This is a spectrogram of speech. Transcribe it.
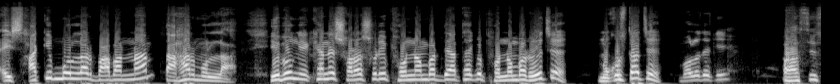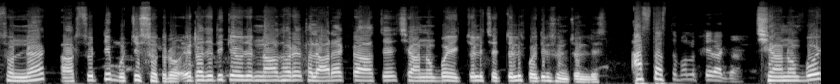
এই সাকিব মোল্লার বাবার নাম তাহার মোল্লা। এবং এখানে সরাসরি ফোন নাম্বার দেওয়া থাকবে। ফোন নাম্বার রয়েছে? মুখস্থ আছে? বলো দেখি। আশি শূন্য এক আটষট্টি পঁচিশ সতেরো। এটা যদি কেউ যদি না ধরে তাহলে আর একটা আছে ছিয়ানব্বই একচল্লিশ ছেচল্লিশ পঁয়ত্রিশ উনচল্লিশ। আস্তে আস্তে বলো ফের একবার। ছিয়ানব্বই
